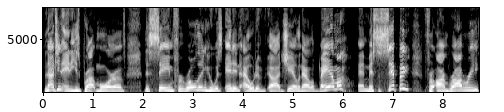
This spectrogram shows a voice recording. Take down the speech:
the 1980s brought more of the same for Rolling, who was in and out of uh, jail in Alabama and Mississippi for armed robbery.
